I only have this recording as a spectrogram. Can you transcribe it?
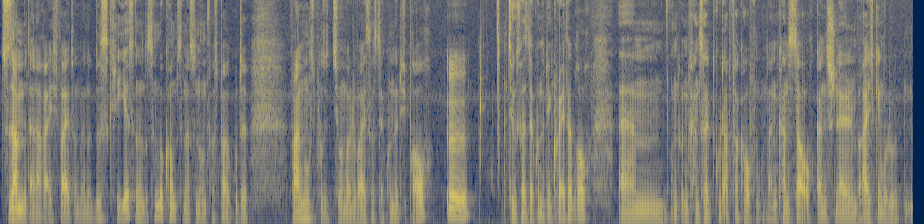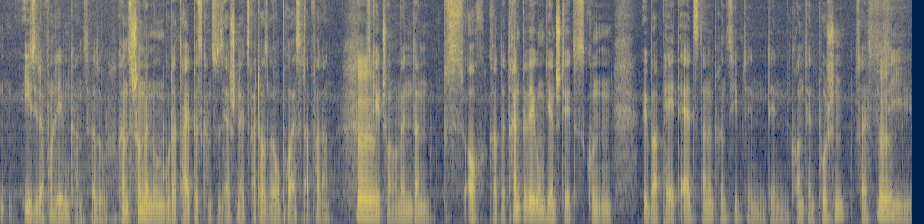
zusammen mit deiner Reichweite. Und wenn du das kreierst, wenn du das hinbekommst, dann hast du eine unfassbar gute Verhandlungsposition, weil du weißt, dass der Kunde dich braucht Mhm. Beziehungsweise der Kunde den Creator braucht ähm, und, und kannst halt gut abverkaufen. Und dann kannst du auch ganz schnell in einen Bereich gehen, wo du easy davon leben kannst. Also du kannst schon, wenn du ein guter Type bist, kannst du sehr schnell 2000 Euro pro Asset abverlangen. Das geht schon. Und wenn dann ist auch gerade eine Trendbewegung, die entsteht, dass Kunden über Paid Ads dann im Prinzip den, den Content pushen. Das heißt, sie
